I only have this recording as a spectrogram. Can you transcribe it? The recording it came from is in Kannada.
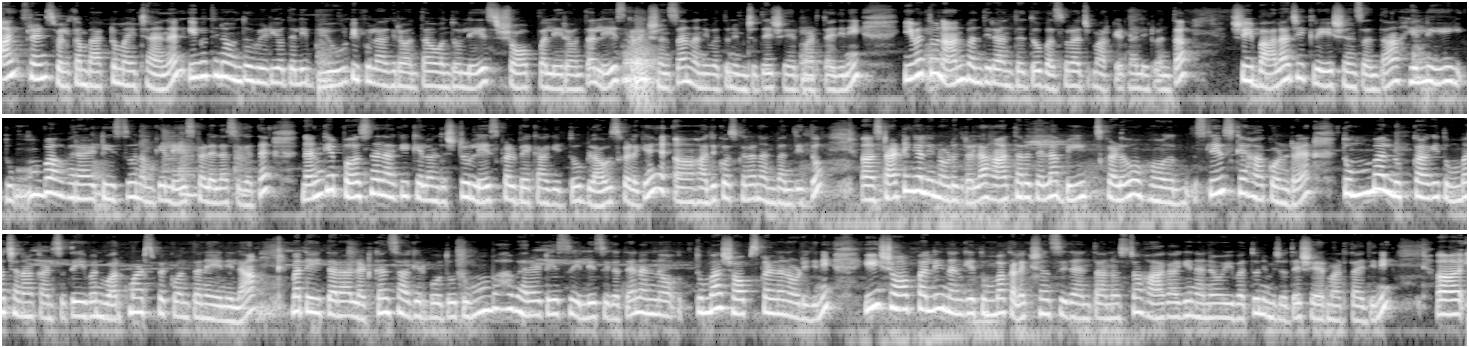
Hi friends welcome back to my channel ಇವತ್ತಿನ ಒಂದು ವಿಡಿಯೋದಲ್ಲಿ ಬ್ಯೂಟಿಫುಲ್ ಆಗಿರುವಂಥ ಒಂದು ಲೇಸ್ ಶಾಪಲ್ಲಿರುವಂಥ ಲೇಸ್ ಕಲೆಕ್ಷನ್ಸ್ನ ನಾನು ಇವತ್ತು ನಿಮ್ಮ ಜೊತೆ ಶೇರ್ ಮಾಡ್ತಾ ಇದ್ದೀನಿ. ಇವತ್ತು ನಾನು ಬಂದಿರೋ ಅಂಥದ್ದು ಬಸವರಾಜ್ ಮಾರ್ಕೆಟ್ನಲ್ಲಿರುವಂಥ ಶ್ರೀ ಬಾಲಾಜಿ ಕ್ರಿಯೇಷನ್ಸ್ ಅಂತ ಇಲ್ಲಿ ತುಂಬ ವೆರೈಟೀಸು ನಮಗೆ ಲೇಸ್ಗಳೆಲ್ಲ ಸಿಗುತ್ತೆ. ನನಗೆ ಪರ್ಸ್ನಲ್ ಆಗಿ ಕೆಲವೊಂದಷ್ಟು ಲೇಸ್ಗಳು ಬೇಕಾಗಿತ್ತು, ಬ್ಲೌಸ್ಗಳಿಗೆ ಅದಕ್ಕೋಸ್ಕರ ನಾನು ಬಂದಿದ್ದು. ಸ್ಟಾರ್ಟಿಂಗಲ್ಲಿ ನೋಡಿದ್ರಲ್ಲ, ಆ ಥರದ್ದೆಲ್ಲ ಬೀಟ್ಸ್ಗಳು ಸ್ಲೀವ್ಸ್ಗೆ ಹಾಕ್ಕೊಂಡ್ರೆ ತುಂಬ ಲುಕ್ಕಾಗಿ ತುಂಬ ಚೆನ್ನಾಗಿ ಕಾಣಿಸುತ್ತೆ. ಈವನ್ ವರ್ಕ್ ಮಾಡಿಸ್ಬೇಕು ಅಂತಲೇ ಏನಿಲ್ಲ. ಮತ್ತು ಈ ಥರ ಲಟ್ಕನ್ಸ್ ಆಗಿರ್ಬೋದು, ತುಂಬ ವೆರೈಟೀಸ್ ಇಲ್ಲಿ ಸಿಗುತ್ತೆ. ನಾನು ತುಂಬ ಶಾಪ್ಸ್ಗಳನ್ನ ನೋಡಿದ್ದೀನಿ. ಈ ಶಾಪಲ್ಲಿ ನನಗೆ ತುಂಬ ಕಲೆಕ್ಷನ್ಸ್ ಇದೆ ಅಂತ ಅನ್ನಿಸ್ತು. ಹಾಗಾಗಿ ನಾನು ಇವತ್ತು ನಿಮ್ಮ ಜೊತೆ ಶೇರ್ ಮಾಡ್ತಾ ಇದ್ದೀನಿ.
